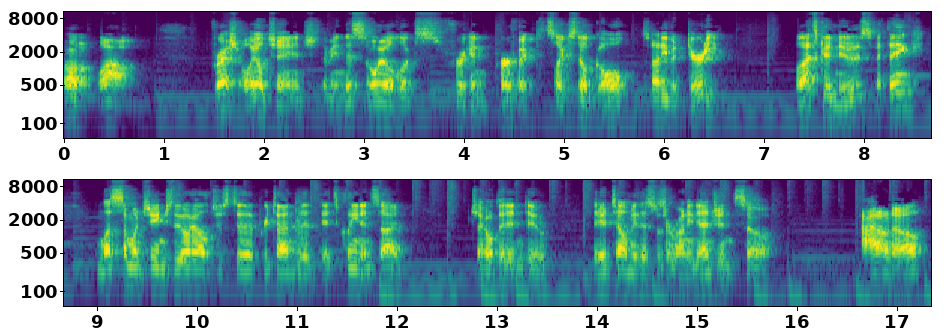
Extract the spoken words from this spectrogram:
Oh, wow. Fresh oil change. I mean, this oil looks freaking perfect. It's like still gold. It's not even dirty. Well, that's good news, I think. Unless someone changed the oil just to pretend that it's clean inside, which I hope they didn't do. They did tell me this was a running engine, so I don't know.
